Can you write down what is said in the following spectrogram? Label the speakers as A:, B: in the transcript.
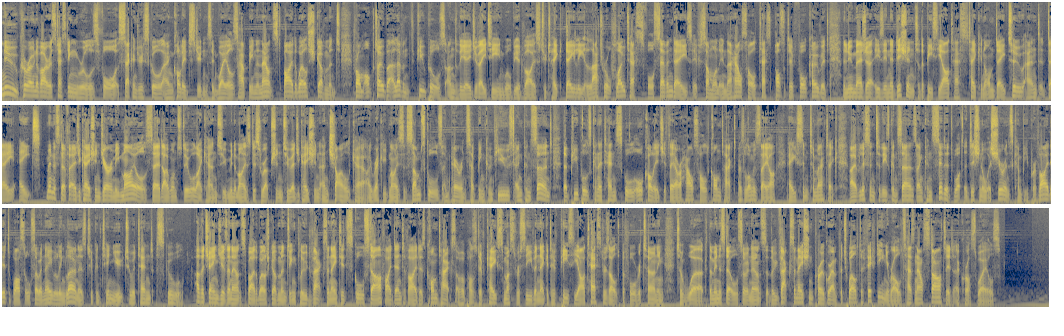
A: New coronavirus testing rules for secondary school and college students in Wales have been announced by the Welsh Government. From October 11th, pupils under the age of 18 will be advised to take daily lateral flow tests for seven days if someone in their household tests positive for COVID. The new measure is in addition to the PCR tests taken on day two and day eight. Minister for Education Jeremy Miles said, I want to do all I can to minimise disruption to education and childcare. I recognise that some schools and parents have been confused and concerned that pupils can attend school or college if they are a household contact as long as they are asymptomatic. I have listened to these concerns and considered what additional assurance can be provided whilst also enabling learners to continue to attend school. Other changes announced by the Welsh Government include vaccinated school staff identified as contacts of a positive case must receive a negative PCR test result before returning to work. The Minister also announced that the vaccination programme for 12 to 15 year olds has now started across Wales.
